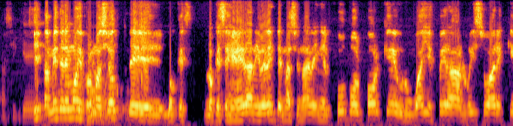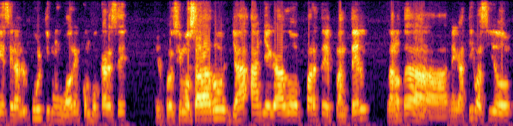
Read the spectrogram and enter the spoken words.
Así que sí, también tenemos información de lo que lo que se genera a nivel internacional en el fútbol porque Uruguay espera a Luis Suárez que será el último jugador en convocarse el próximo sábado. Ya han llegado parte del plantel. La nota negativa ha sido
